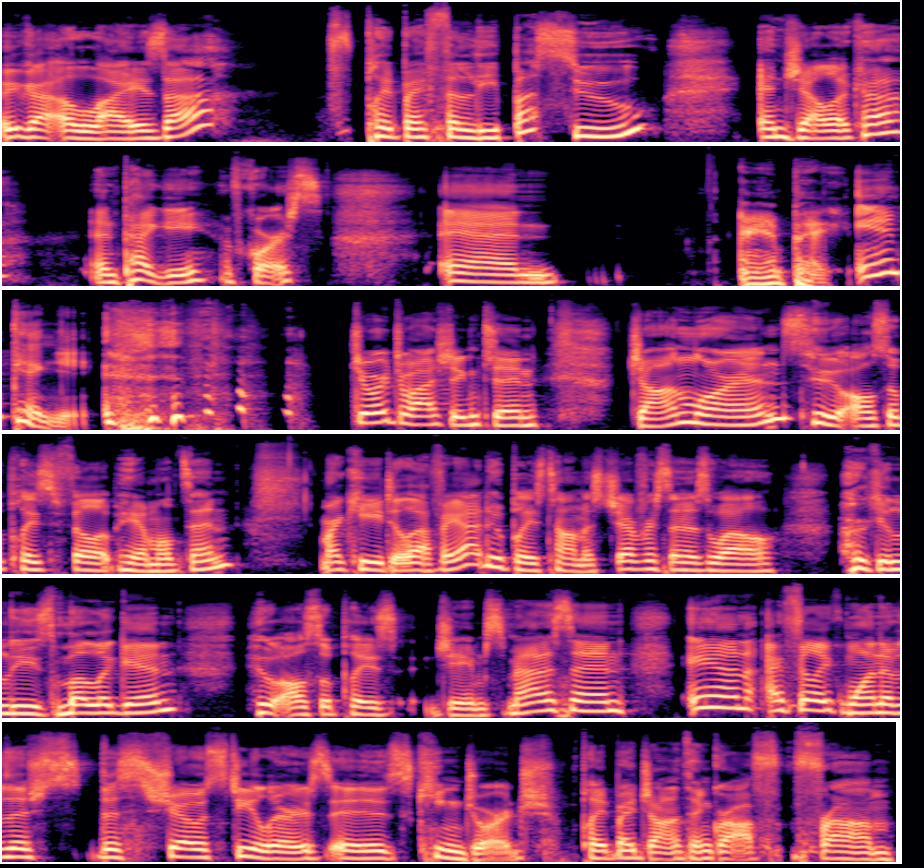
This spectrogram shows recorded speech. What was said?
We've got Eliza, played by Phillipa Soo, Angelica, and Peggy, of course, and And Peggy. and Peggy. George Washington, John Laurens, who also plays Philip Hamilton, Marquis de Lafayette, who plays Thomas Jefferson as well, Hercules Mulligan, who also plays James Madison, and I feel like one of this this show's stealers is King George, played by Jonathan Groff from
